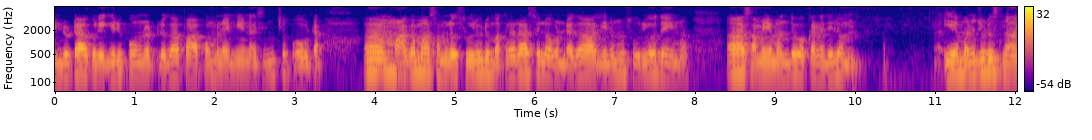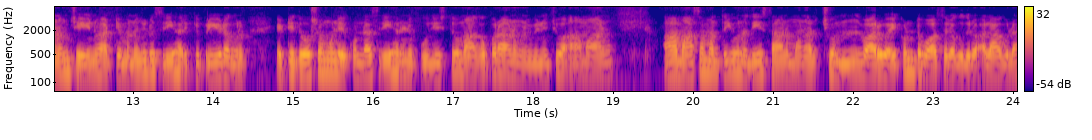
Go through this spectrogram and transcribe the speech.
ఎండుటాకులు ఎగిరిపోనట్లుగా పాపములన్నీ నశించిపోవుట. మాఘమాసంలో సూర్యుడు మకర రాశిలో ఉండగా ఆ దినము సూర్యోదయం సమయమందు ఒక నదిలో ఏ మనుజుడు స్నానం చేయను అట్టి మనుజుడు శ్రీహరికి ప్రియుడగును. ఎట్టి దోషము లేకుండా శ్రీహరిని పూజిస్తూ మాఘపురాణమును వినుచు ఆ మాన ఆ మాసమంతయు నదీ స్థానం అనర్చు. వారు వైకుంఠ వాసులగుదురు అలాగులా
